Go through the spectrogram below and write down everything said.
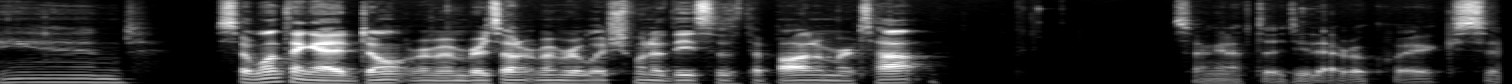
And so one thing I don't remember is I don't remember which one of these is the bottom or top. So I'm going to have to do that real quick. So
